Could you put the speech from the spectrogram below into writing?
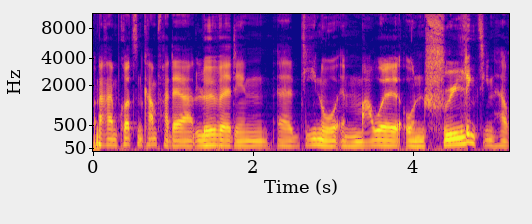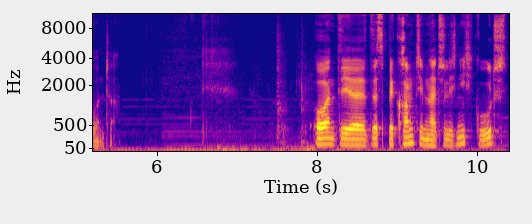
Und nach einem kurzen Kampf hat der Löwe den äh, Dino im Maul und schlingt ihn herunter. Und äh, das bekommt ihm natürlich nicht gut.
